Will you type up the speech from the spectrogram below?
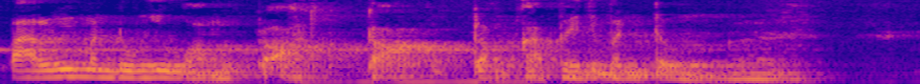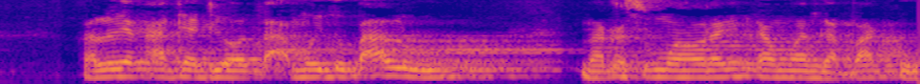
Palu mendungi wong, tok tok tok kabeh dibentung. Kalau yang ada di otakmu itu palu, maka semua orang ini kamu anggap paku.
